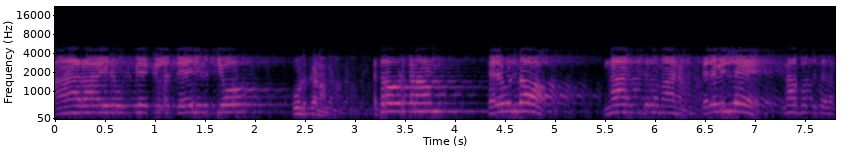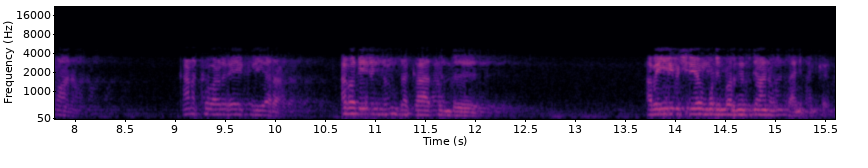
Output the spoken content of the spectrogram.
ആറായിരം ഉറുപ്പ്യക്കുള്ള തേന് കൊടുക്കണം. എത്ര കൊടുക്കണം? ചെലവുണ്ടോ നാല് ശതമാനം. ചെലവില്ലേ നാൽപ്പത് ശതമാനം. കണക്ക് വളരെ ക്ലിയറാണ് അപ്പൊ ഇതിനും സക്കാത്തുണ്ട്. അപ്പൊ ഈ വിഷയം കൂടി പറഞ്ഞിട്ട് ഞാൻ അവസാനിപ്പിക്കണം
